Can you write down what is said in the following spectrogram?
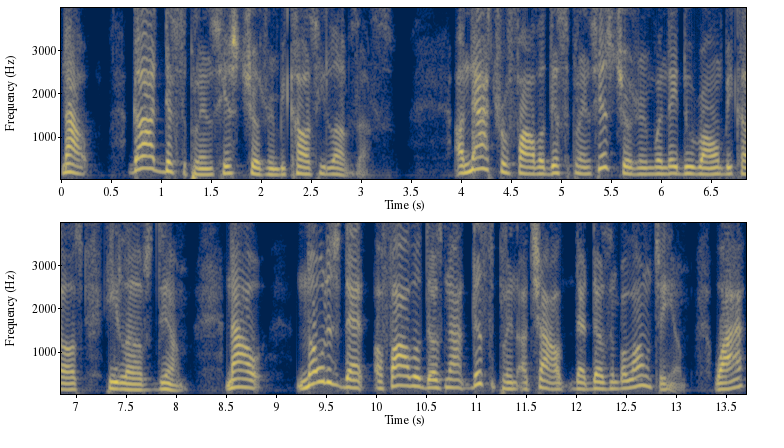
Now, God disciplines his children because he loves us. A natural father disciplines his children when they do wrong because he loves them. Now, Notice that a father does not discipline a child that doesn't belong to him. Why?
